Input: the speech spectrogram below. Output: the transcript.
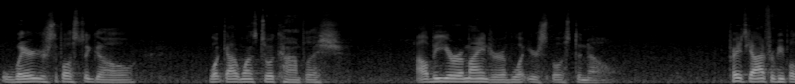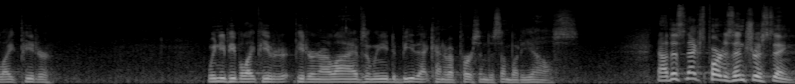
where you're supposed to go, what God wants to accomplish. I'll be your reminder of what you're supposed to know. Praise God for people like Peter. We need people like Peter, Peter in our lives, and we need to be that kind of a person to somebody else. Now, this next part is interesting.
